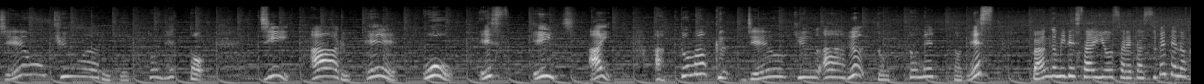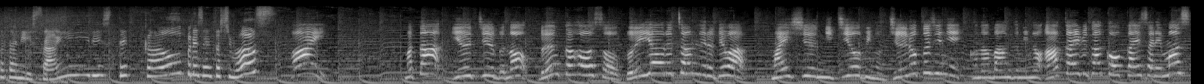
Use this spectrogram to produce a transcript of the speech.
JOQR.net g-r-a-o-s-h-i アットマーク JOQR.net です。番組で採用されたすべての方にサイン入りステッカーをプレゼントします。はい。また、YouTube の文化放送 VR チャンネルでは、毎週日曜日の16時にこの番組のアーカイブが公開されます。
